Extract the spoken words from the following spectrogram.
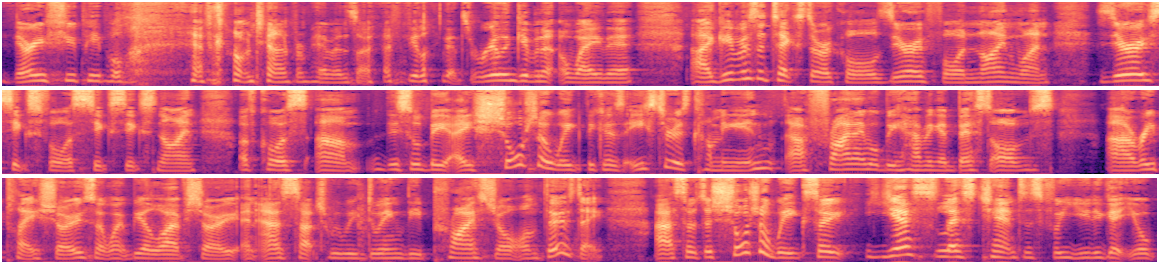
very few people have come down from heaven, so I feel like that's really given it away there. Uh, give us a text or a call, 0491 064 669. Of course, um, this will be a shorter week because Easter is coming in. Uh, Friday we'll be having a best ofs uh, replay show, so it won't be a live show. And as such, we'll be doing the prize draw on Thursday. Uh, so it's a shorter week. So yes, less chances for you to get your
